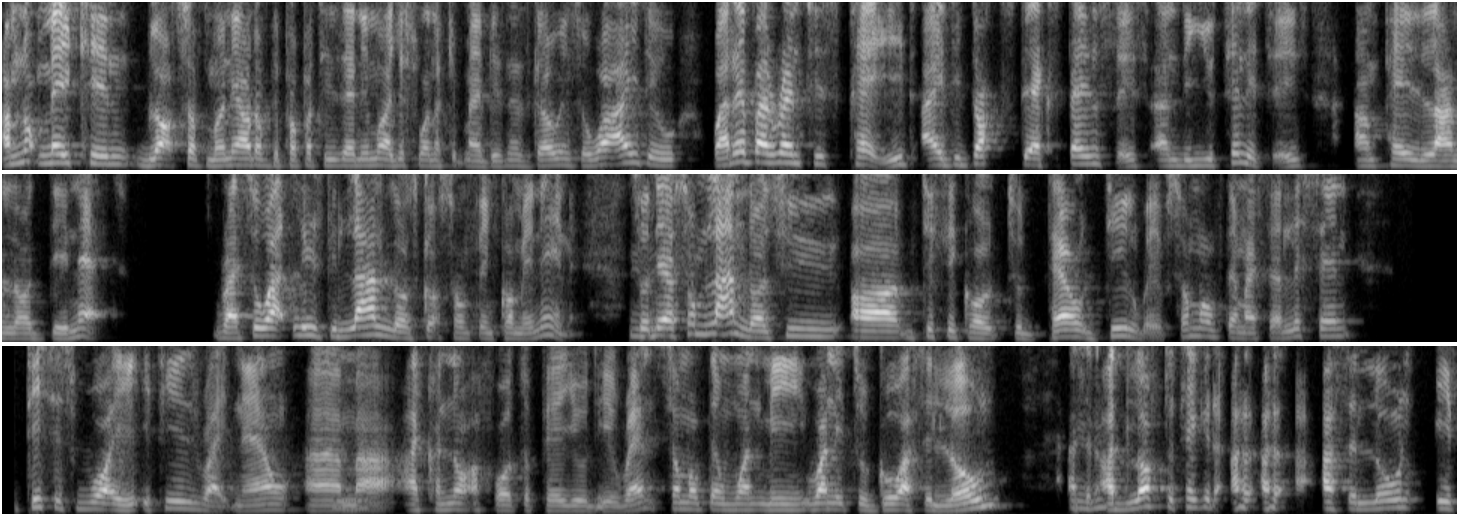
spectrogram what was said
I'm not making lots of money out of the properties anymore. I just want to keep my business going. So what I do, whatever rent is paid, I deduct the expenses and the utilities and pay the landlord the net right? So at least the landlord's got something coming in. So mm-hmm. there are some landlords who are difficult to tell, deal with. Some of them, I said, listen, this is what it is right now. Um, mm-hmm. uh, I cannot afford to pay you the rent. Some of them want me want it to go as a loan. I said, mm-hmm. I'd love to take it as a loan if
